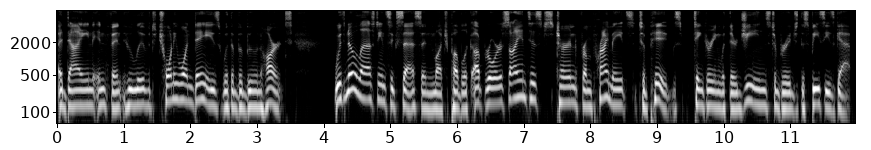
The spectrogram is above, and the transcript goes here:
a dying infant who lived 21 days with a baboon heart. With no lasting success and much public uproar, scientists turned from primates to pigs, tinkering with their genes to bridge the species gap.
